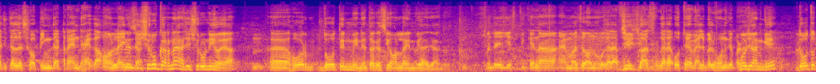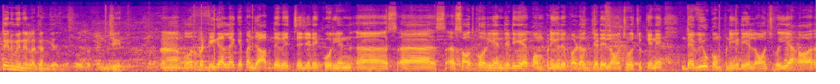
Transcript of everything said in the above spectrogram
ਅੱਜ ਕੱਲ ਸ਼ਾਪਿੰਗ ਦਾ ਟ੍ਰੈਂਡ ਹੈਗਾ ਆਨਲਾਈਨ ਅਸੀਂ ਸ਼ੁਰੂ ਕਰਨਾ ਹੈ ਹਜੇ ਸ਼ੁਰੂ ਨਹੀਂ ਹੋਇਆ। ਹੋਰ 2-3 ਮਹੀਨੇ ਤੱਕ ਅਸੀਂ ਆਨਲਾਈਨ ਵੀ ਆ ਜਾਾਂਗੇ ਮਤਲਬ ਜਿਸ ਤਰੀਕੇ ਨਾਲ Amazon ਵਗੈਰਾ। Flipkart ਵਗੈਰਾ ਉੱਥੇ ਅਵੇਲੇਬਲ ਹੋਣਗੇ ਹੋ? ਜਾਣਗੇ। 2 ਤੋਂ 3 ਮਹੀਨੇ ਲੱਗਣਗੇ ਜੀ। ਜੀ ਅ, ਬਹੁਤ ਵੱਡੀ ਗੱਲ ਹੈ ਕਿ ਪੰਜਾਬ ਦੇ ਵਿੱਚ ਜਿਹੜੇ ਕੋਰੀਅਨ ਸਾਊਥ ਕੋਰੀਅਨ ਜਿਹੜੀ ਹੈ ਕੰਪਨੀ ਉਹਦੇ ਪ੍ਰੋਡਕਟ ਜਿਹੜੇ ਲਾਂਚ ਹੋ ਚੁੱਕੇ ਨੇ। ਡੈਵਿਊ ਕੰਪਨੀ ਜਿਹੜੀ ਹੈ ਲਾਂਚ ਹੋਈ ਹੈ ਔਰ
